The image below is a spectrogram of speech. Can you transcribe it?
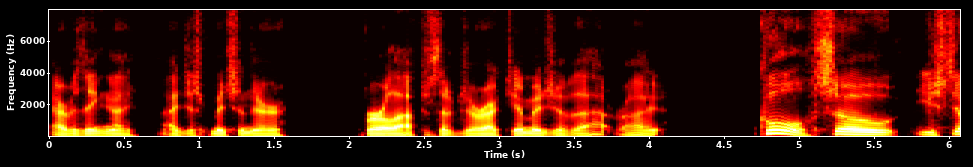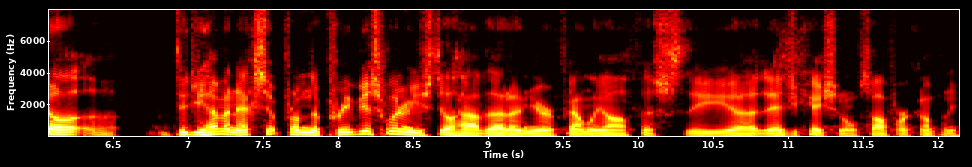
everything I, I just mentioned there, burlap is a direct image of that, right? Cool. So you still uh, did you have an exit from the previous one, or you still have that on your family office, the uh, the educational software company?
